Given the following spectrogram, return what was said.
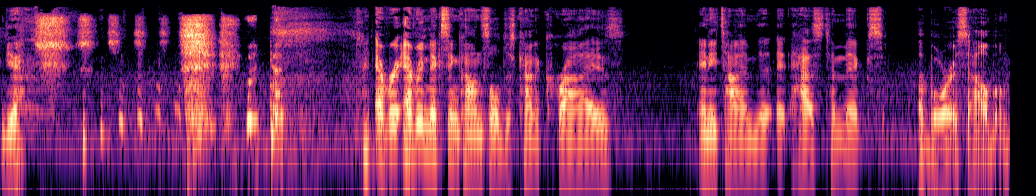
Yeah. every every mixing console just kind of cries anytime that it has to mix a Boris album.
